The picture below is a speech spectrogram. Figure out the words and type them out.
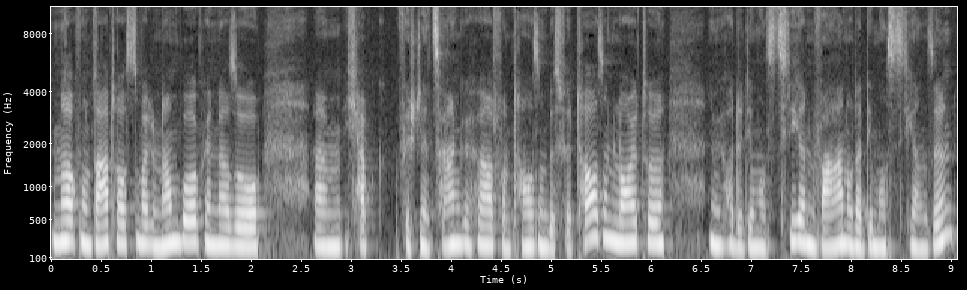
ne, auf dem Rathaus zum Beispiel in Hamburg, wenn da so Ähm, ich habe verschiedene Zahlen gehört, von 1000 bis 4000 Leute, die heute demonstrieren waren oder demonstrieren sind.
